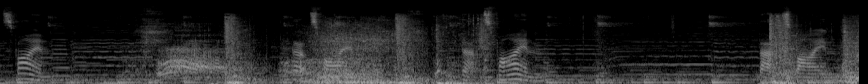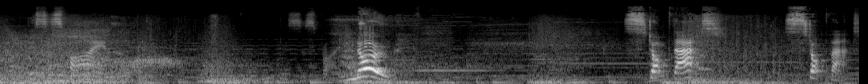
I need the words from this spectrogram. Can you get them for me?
It's fine. That's fine. That's fine. That's fine. This is fine. This is fine. No! Stop that! Stop that!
